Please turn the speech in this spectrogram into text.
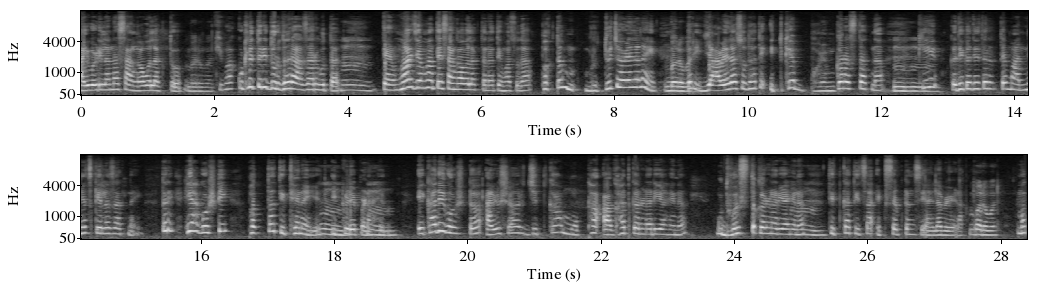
आई वडिलांना सांगावं लागतं बरोबर किंवा कुठले तरी दुर्धर आजार होतात. तेव्हा जेव्हा ते सांगावं लागतं ना तेव्हा सुद्धा फक्त मृत्यूच्या वेळेला नाही बरोबर. यावेळेला सुद्धा ते इतके भयंकर असतात ना. की कधी कधी तर ते मान्यच केलं जात नाही तर ह्या गोष्टी फक्त तिथे नाहीयेत. इकडे पण आहेत. एखादी गोष्ट आयुष्यावर जितका मोठा आघात करणारी आहे ना उद्ध्वस्त करणारी आहे ना तितका तिचा एक्सेप्टन्स यायला वेळ लागतो बरोबर मग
